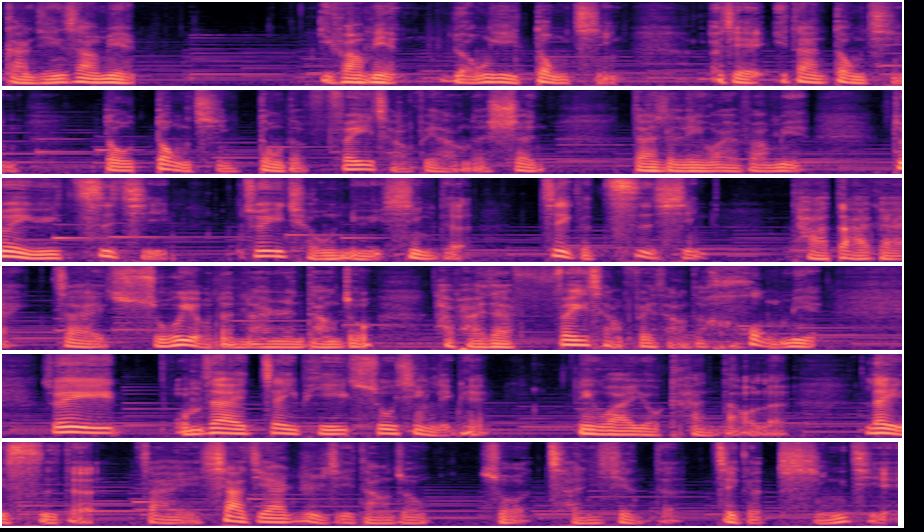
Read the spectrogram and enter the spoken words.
感情上面，一方面容易动情，而且一旦动情，都动情动得非常非常的深。但是另外一方面，对于自己追求女性的这个自信，他大概在所有的男人当中，他排在非常非常的后面。所以我们在这一批书信里面，另外又看到了类似的，在夏季安日记当中所呈现的这个情节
